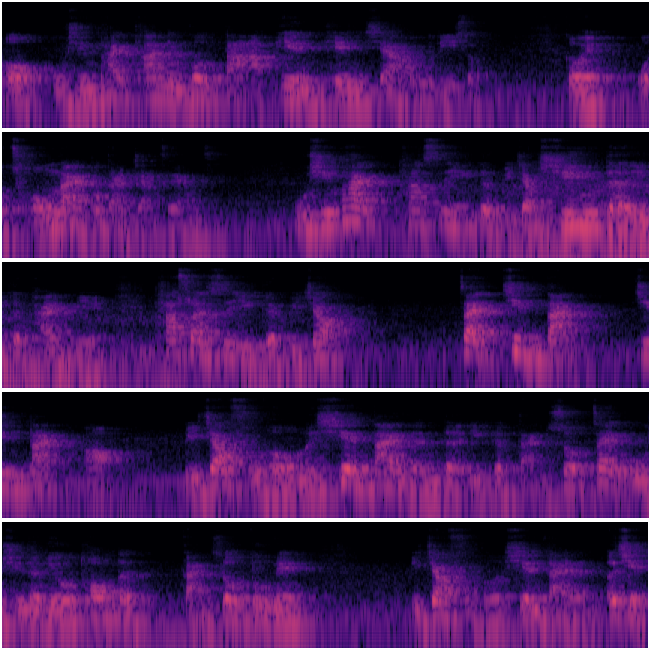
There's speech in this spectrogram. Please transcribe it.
哦，五行派它能够打遍天下无敌手。各位，我从来不敢讲这样子。五行派它是一个比较新的一个派别，它算是一个比较在近代近代啊，比较符合我们现代人的一个感受，在五行的流通的感受度呢，比较符合现代人，而且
